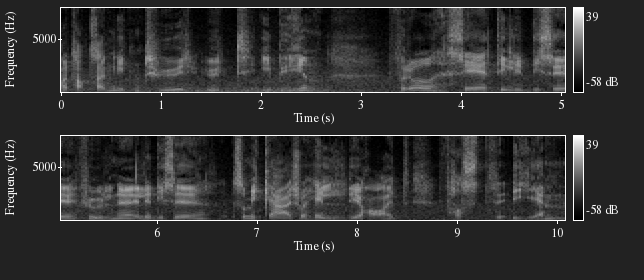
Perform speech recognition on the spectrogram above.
har tatt seg en liten tur ut i byen for å se til disse fuglene, eller disse som ikke er så heldige å ha et fast hjem.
